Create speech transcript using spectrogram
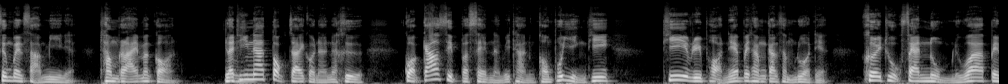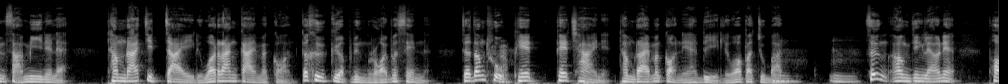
ซึ่งเป็นสามีเนี่ยทำร้ายมาก่อน และที่น่าตกใจกว่านั้นนะคือกว่า 90%นะพี่ทันของผู้หญิงที่ที่ report เนี้ยไปทำการสำรวจเนี่ยเคยถูกแฟนหนุ่มหรือว่าเป็นสามีเนี่ยแหละทำร้ายจิตใจหรือว่าร่างกายมาก่อน ก็คือเกือบ 100%น่ะ จะต้องถูกเพศเพศชายเนี่ยทำร้ายมาก่อนในอดีตหรือว่าปัจจุบันอืมซึ่งเอาจริงๆแล้วเนี่ยพอ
